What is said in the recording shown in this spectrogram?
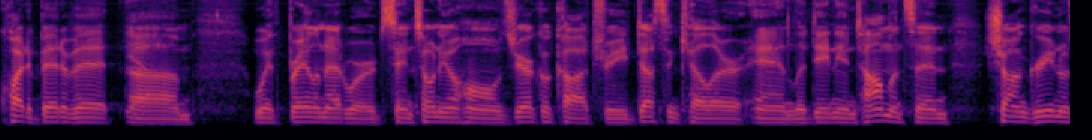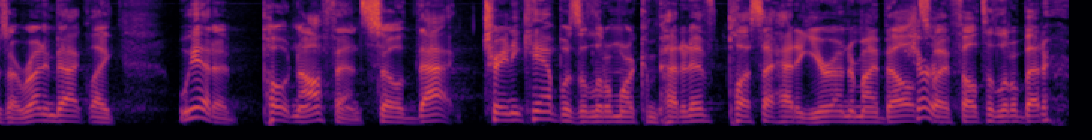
quite a bit of it. Um, with Braylon Edwards, Santonio Holmes, Jerricho Cotchery, Dustin Keller, and LaDainian Tomlinson. Shonn Greene was our running back. Like, we had a potent offense. So that training camp was a little more competitive. Plus, I had a year under my belt, so I felt a little better.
